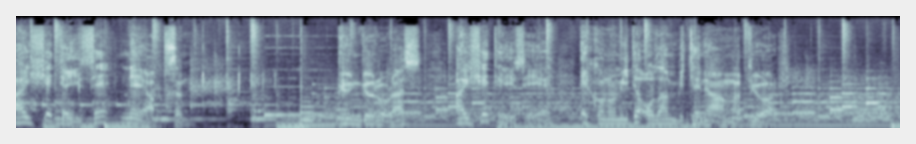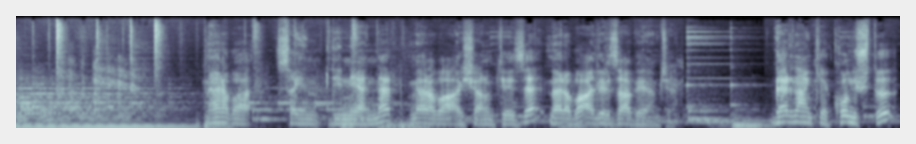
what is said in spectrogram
Ayşe teyze ne yapsın? Güngör Oras, Ayşe teyzeye ekonomide olan biteni anlatıyor. Merhaba sayın dinleyenler, merhaba Ayşe Hanım teyze, merhaba Ali Rıza Bey amca. Bernanke konuştu,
